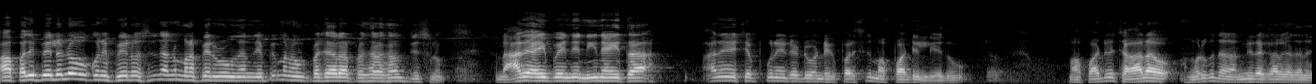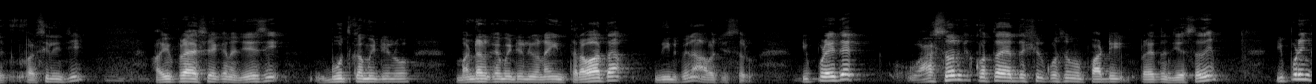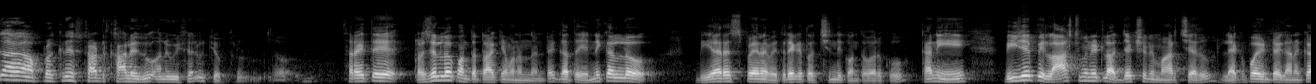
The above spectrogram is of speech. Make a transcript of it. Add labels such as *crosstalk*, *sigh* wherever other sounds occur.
ఆ పది పేర్లలో కొన్ని పేర్లు వస్తుంది దాన్ని మన పేరు ఉందని చెప్పి మనం ప్రచార ప్రసారం తీసుకున్నాం. నాదే అయిపోయింది నేనే అయితా అనే చెప్పుకునేటటువంటి పరిస్థితి మా పార్టీ లేదు. మా పార్టీలో చాలా వరకు దాన్ని అన్ని రకాలుగా దాన్ని పరిశీలించి అభిప్రాయ సేకరణ చేసి బూత్ కమిటీలు మండల కమిటీలు అయిన తర్వాత దీనిపైన ఆలోచిస్తారు. ఇప్పుడైతే వాస్తవానికి కొత్త అధ్యక్షుడి కోసం పార్టీ ప్రయత్నం చేస్తుంది. ఇప్పుడు ఇంకా ఆ ప్రక్రియ స్టార్ట్ కాలేదు అనే విషయాన్ని చెప్తున్నాను. సరే అయితే ప్రజల్లో కొంత టాక్ ఏమనుందంటే గత ఎన్నికల్లో బీఆర్ఎస్ పైన వ్యతిరేకత వచ్చింది కొంతవరకు కానీ బీజేపీ లాస్ట్ మినిట్లో అధ్యక్షుడిని మార్చారు. లేకపోయింటే కనుక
